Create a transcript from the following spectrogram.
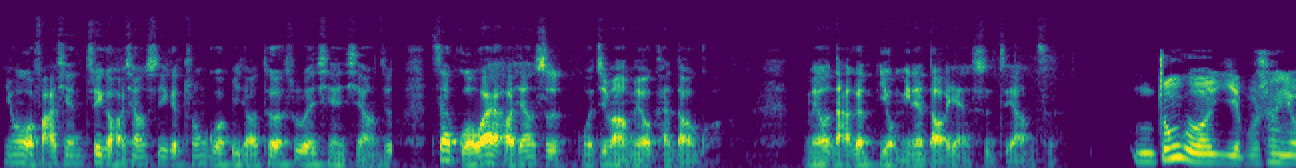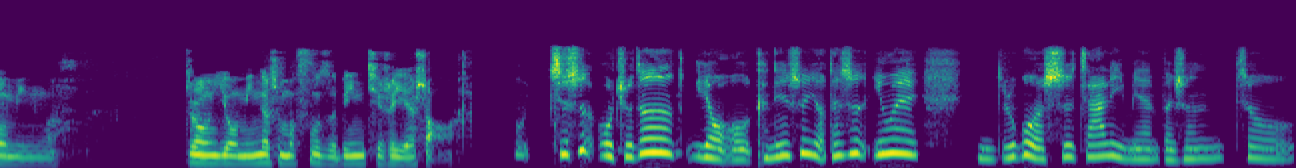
因为我发现这个好像是一个中国比较特殊的现象，就在国外好像是我基本上没有看到过，没有哪个有名的导演是这样子。嗯，中国也不是很有名啊，这种有名的什么父子兵其实也少啊。我其实我觉得有肯定是有，但是因为你如果是家里面本身就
